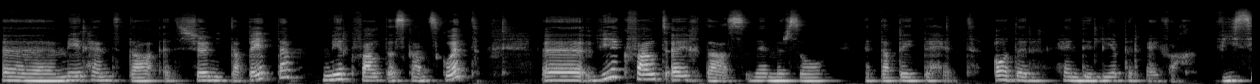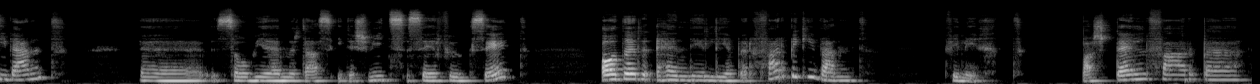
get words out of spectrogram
Äh, wir haben da eine schöne Tapete. Mir gefällt das ganz gut. Äh, wie gefällt euch das, wenn man so eine Tapete hat? Oder habt ihr lieber einfach weiße Wände, äh, so wie man das in der Schweiz sehr viel sieht? Oder habt ihr lieber farbige Wände? Vielleicht Pastellfarben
